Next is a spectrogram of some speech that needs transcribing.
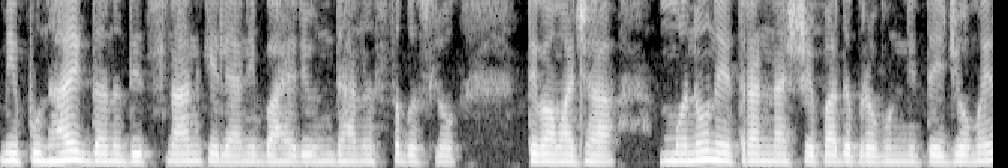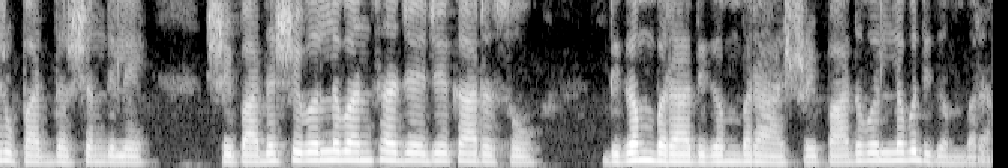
मी पुन्हा एकदा नदीत स्नान केले आणि बाहेर येऊन ध्यानस्थ बसलो. तेव्हा माझ्या मनोनेत्रांना श्रीपादप्रभूंनी तेजोमय रूपात दर्शन दिले. श्रीपाद श्रीवल्लभांचा जय जयकार असो. दिगंबरा दिगंबरा. श्रीपादवल्लभ दिगंबरा.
